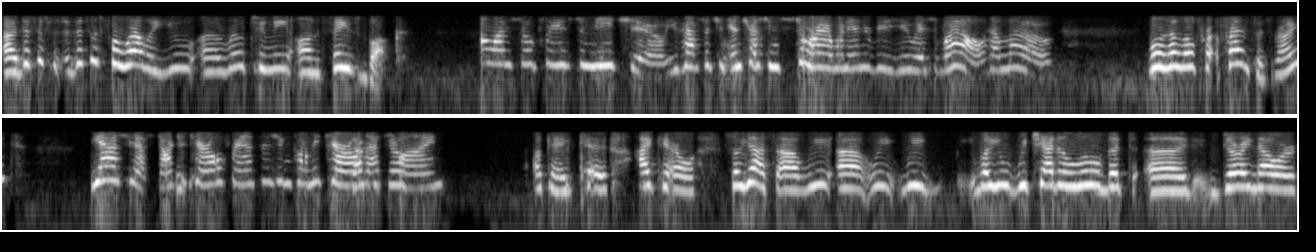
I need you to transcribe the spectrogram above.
Uh, this is this is Forelli. You uh, wrote to me on Facebook. Oh, I'm so pleased to meet you. You have such an interesting story. I want to interview you as well. Hello. Well, hello, Fr- Francis, right? Yes, yes, Dr. Carol Francis. You can call me Carol. Dr. That's Carol. fine. Okay. Hi, Carol. So yes, uh, we uh, we we well, you we chatted a little bit uh, during our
